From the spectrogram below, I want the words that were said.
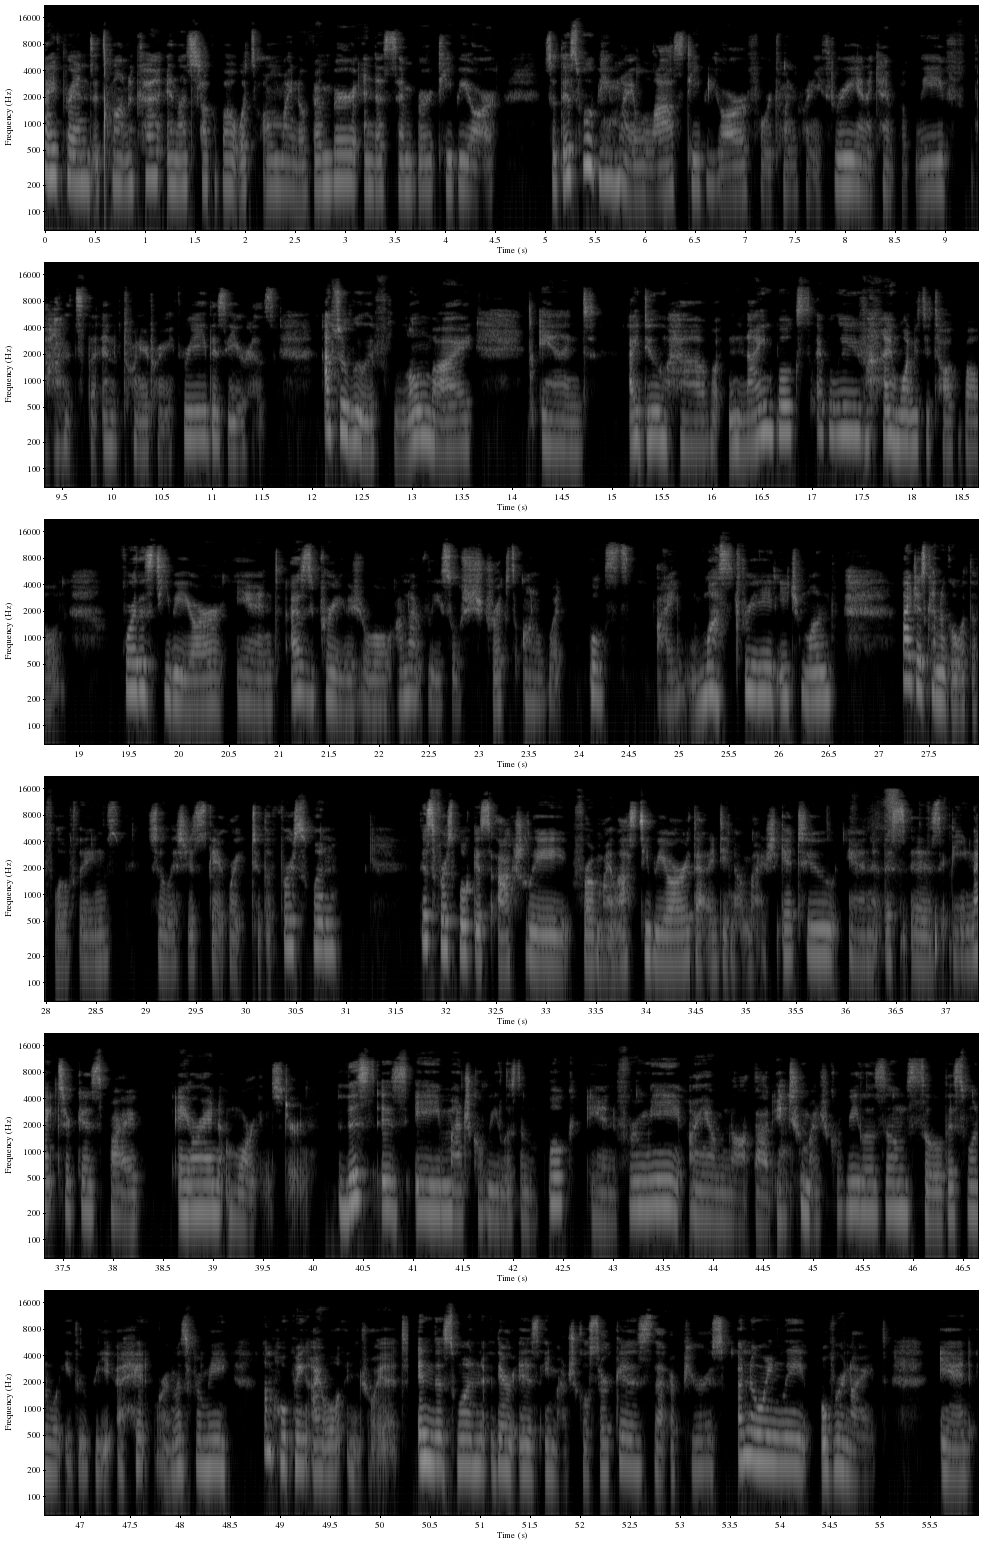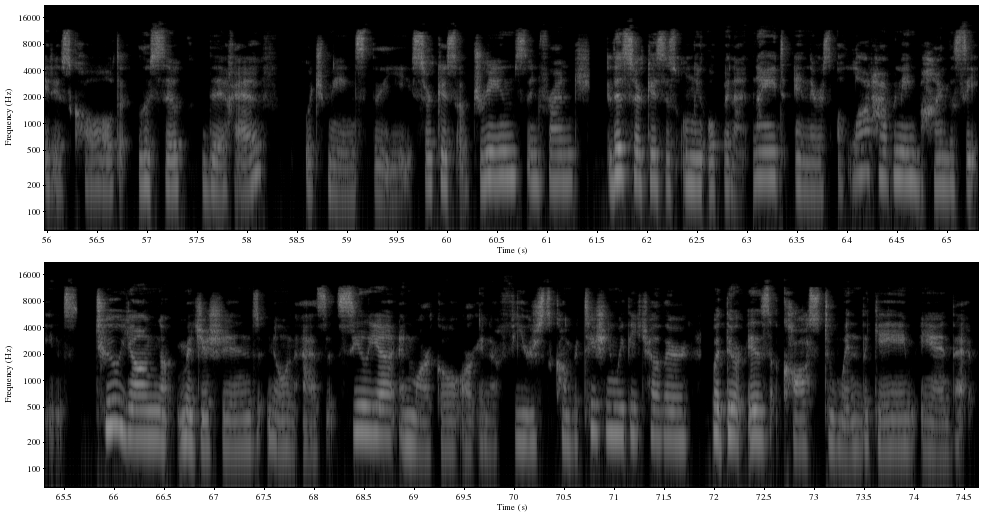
Hi friends, it's Monica and let's talk about what's on my November and December TBR. So this will be my last TBR for 2023 and I can't believe that it's the end of 2023. This year has absolutely flown by and I do have nine books I believe I wanted to talk about for this TBR and as per usual I'm not really so strict on what books I must read each month. I just kind of go with the flow of things. So let's just get right to the first one. This first book is actually from my last TBR that I did not manage to get to, and this is The Night Circus by Erin Morgenstern. This is a magical realism book, and for me, I am not that into magical realism, so this one will either be a hit or a miss for me. I'm hoping I will enjoy it. In this one, there is a magical circus that appears unknowingly overnight, and it is called Le Cirque des Rêves, which means the Circus of Dreams in French. This circus is only open at night and there's a lot happening behind the scenes. Two young magicians known as Celia and Marco are in a fierce competition with each other, but there is a cost to win the game and that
